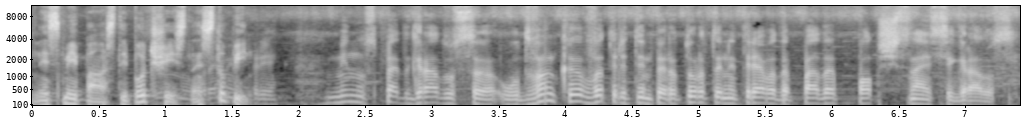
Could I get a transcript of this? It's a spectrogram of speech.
ne sme pasti pod 16 stopinj минус 5 градуса отвънка, вътре температурата не трябва да пада под 16 градуса.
